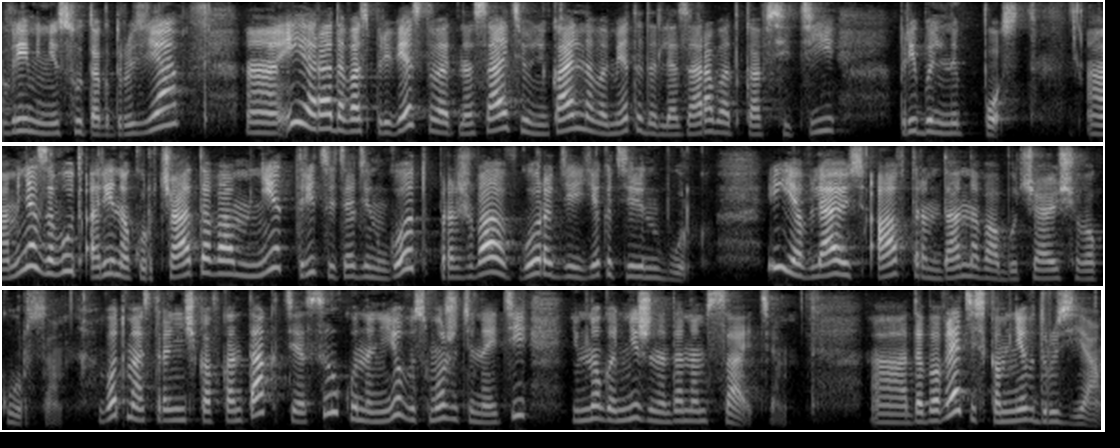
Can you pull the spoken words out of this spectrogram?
времени суток, друзья! А, И я рада вас приветствовать на сайте уникального метода для заработка в сети «Прибыльный пост». А, Меня зовут Арина Курчатова, мне 31 год, проживаю в городе Екатеринбург и являюсь автором данного обучающего курса. Вот моя страничка ВКонтакте, ссылку на нее вы сможете найти немного ниже на данном сайте. А, Добавляйтесь ко мне в друзья.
